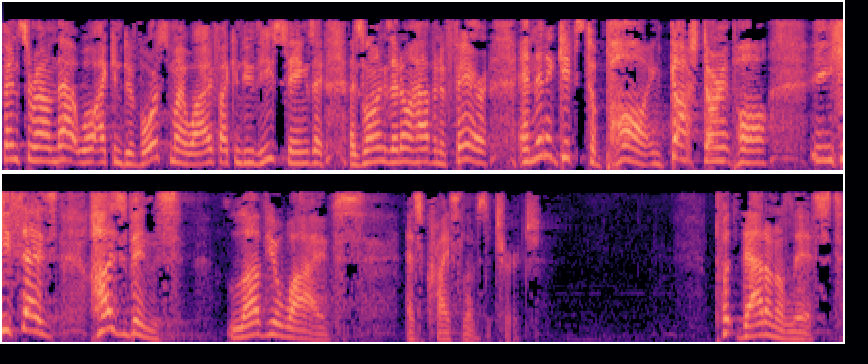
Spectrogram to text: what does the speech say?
fence around that. Well, I can divorce my wife. I can do these things eh, as long as I don't have an affair. And then it gets to Paul. And gosh darn it, Paul. He says, husbands, love your wives as Christ loves the church. Put that on a list.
